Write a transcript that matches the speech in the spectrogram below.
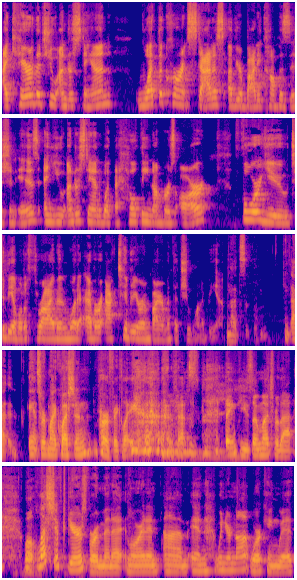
I care that you understand what the current status of your body composition is and you understand what the healthy numbers are for you to be able to thrive in whatever activity or environment that you want to be in. That's that answered my question perfectly. That's thank you so much for that. Well, let's shift gears for a minute, Lauren. And um, and when you're not working with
